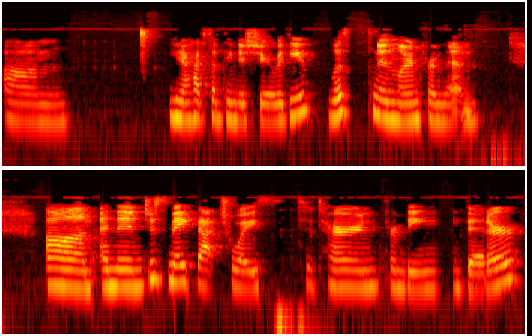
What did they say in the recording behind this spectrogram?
um, you know, have something to share with you. Listen and learn from them. Um, and then just make that choice to turn from being bitter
